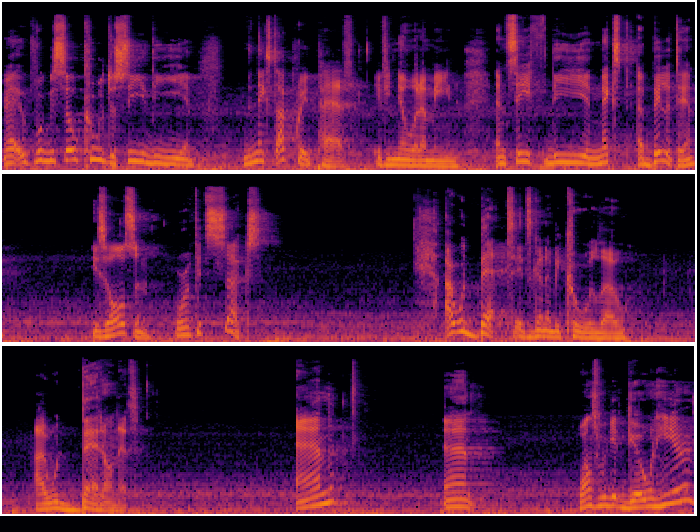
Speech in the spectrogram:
It would be so cool to see the the next upgrade path, if you know what I mean, and see if the next ability is awesome or if it sucks. I would bet it's gonna be cool though. I would bet on it. And and once we get going here,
